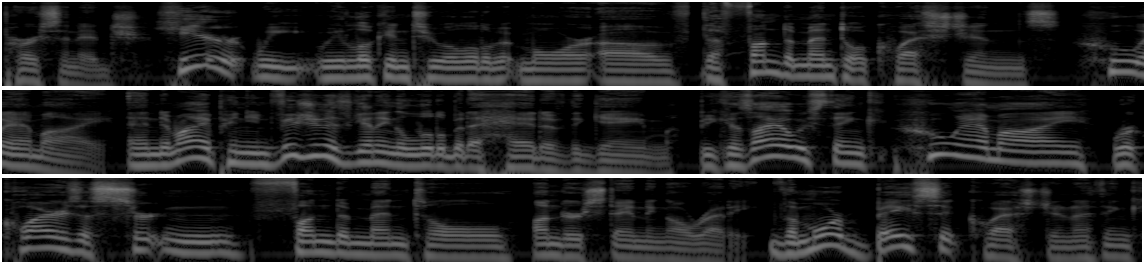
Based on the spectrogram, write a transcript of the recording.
personage. Here we, we look into a little bit more of the fundamental questions Who am I? And in my opinion, Vision is getting a little bit ahead of the game because I always think Who am I requires a certain fundamental understanding already. The more basic question, I think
